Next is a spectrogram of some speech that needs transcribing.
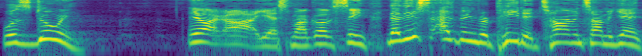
was doing. You're like, ah, oh, yes, Michael, I've seen. Now, this has been repeated time and time again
